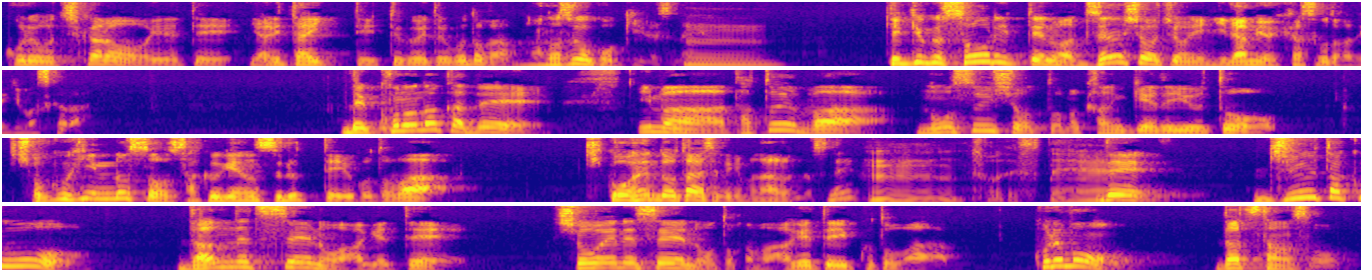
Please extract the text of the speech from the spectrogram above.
これを力を入れてやりたいって言ってくれてることがものすごく大きいですね。うん結局総理っていうのは全省庁に睨みを利かすことができますから。で、この中で、今、例えば農水省との関係で言うと、食品ロスを削減するっていうことは、気候変動対策にもなるんですね。うん、そうですね。で、住宅を断熱性能を上げて、省エネ性能とかも上げていくことは、これも脱炭素、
